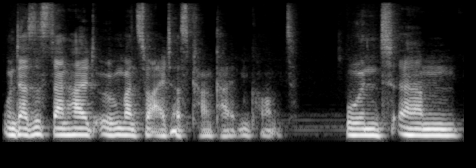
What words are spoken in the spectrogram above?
und dass es dann halt irgendwann zu Alterskrankheiten kommt. Und ähm,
